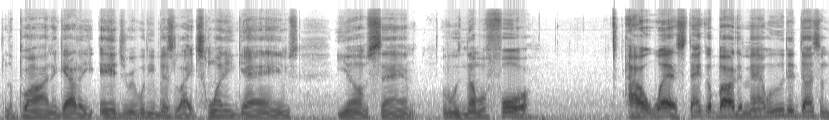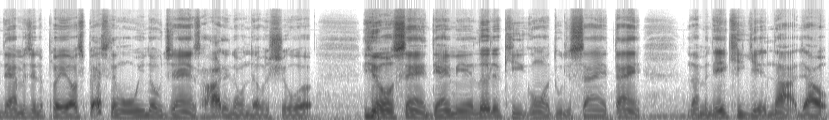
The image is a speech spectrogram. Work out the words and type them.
LeBron got an injury. What he missed like 20 games. You know what I'm saying? Who was number four out west. Think about it, man. We would have done some damage in the playoffs, especially when we know James Harden don't never show up. You know what I'm saying? Damian Lillard keep going through the same thing. I mean, they keep getting knocked out.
